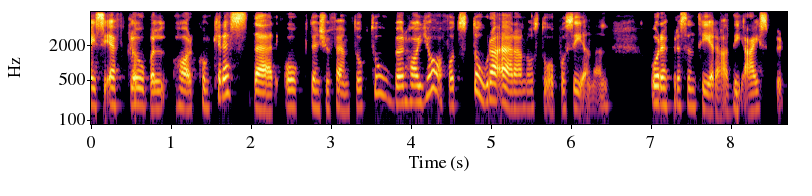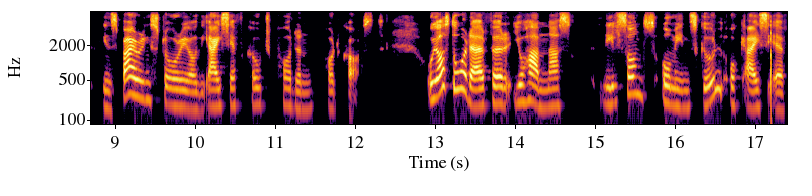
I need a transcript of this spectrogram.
ICF Global har kongress där och den 25 oktober har jag fått stora äran att stå på scenen och representera The Inspiring Story of the ICF Coach Podden podcast. Och jag står där för Johannas Nilssons och min skull och ICF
